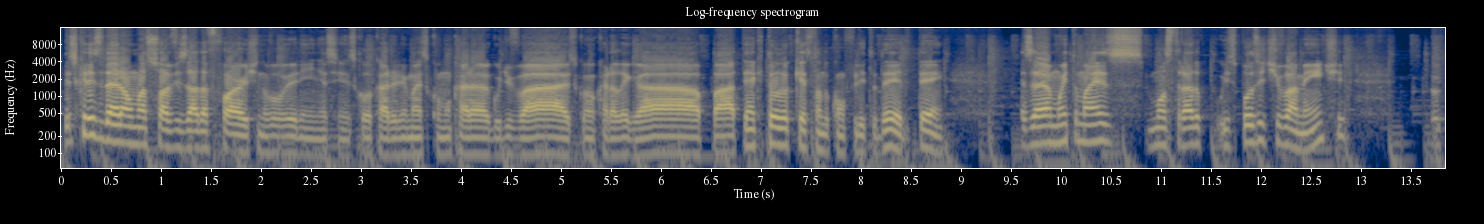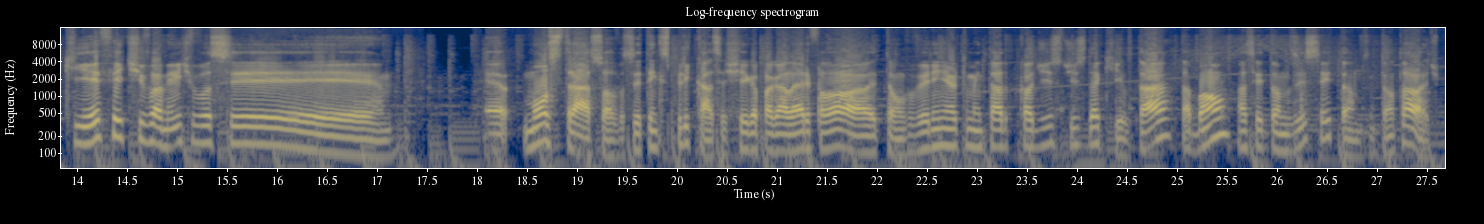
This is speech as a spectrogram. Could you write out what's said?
Por isso que eles deram uma suavizada forte no Wolverine, assim, eles colocaram ele mais como um cara good vibes, como um cara legal, pá. Tem aqui toda a questão do conflito dele? Tem. Mas é muito mais mostrado expositivamente do que efetivamente você é, mostrar só. Você tem que explicar. Você chega pra galera e fala, ó, então, o Wolverine é atormentado por causa disso, disso, daquilo, tá? Tá bom? Aceitamos isso? Aceitamos. Então tá ótimo.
